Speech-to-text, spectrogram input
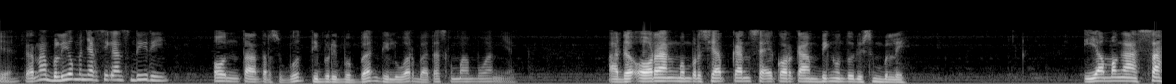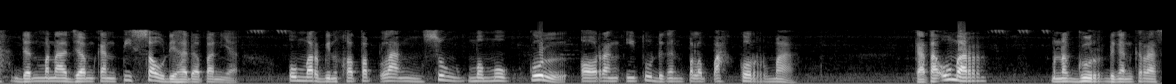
Ya, karena beliau menyaksikan sendiri onta tersebut diberi beban di luar batas kemampuannya. Ada orang mempersiapkan seekor kambing untuk disembelih. Ia mengasah dan menajamkan pisau di hadapannya. Umar bin Khattab langsung memukul orang itu dengan pelepah kurma. Kata Umar, menegur dengan keras,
